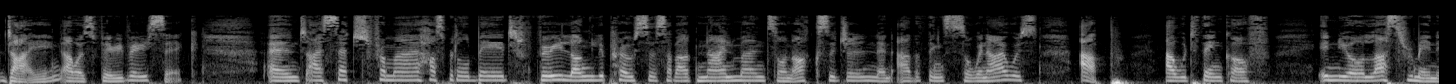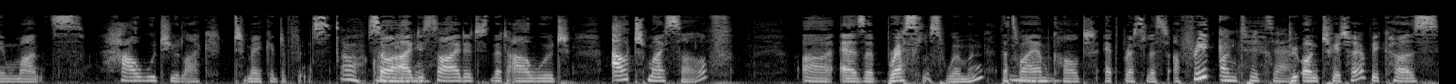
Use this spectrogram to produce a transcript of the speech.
dying. I was very, very sick. And I sat from my hospital bed, very lonely process, about nine months on oxygen and other things. So when I was up, I would think of in your last remaining months, how would you like to make a difference? Oh, so I decided that I would out myself uh, as a breastless woman. That's why I'm called at Breastless Afrik On Twitter. b- on Twitter because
